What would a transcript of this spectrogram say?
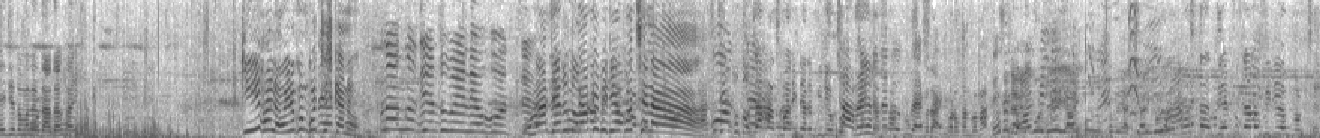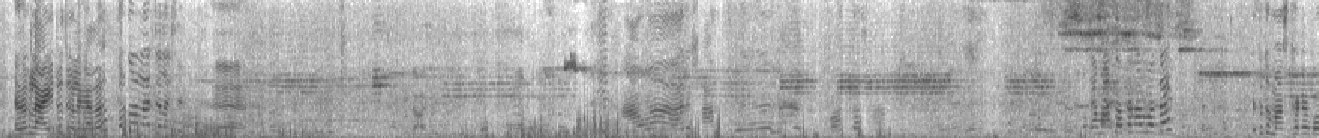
এই যে তোমাদের দাদা ভাই। কি হলো? ওইরকম করছিস কেন? না না যেহেতু ভিডিও জেঠু তোমাকে ভিডিও করছে না। যেহেতু তো জাহাজ বাড়িটার ভিডিও করছে বাবা। অবস্থা কেন ভিডিও করছে? লাইটও চলে গেল। লাইট হ্যাঁ হাওয়া আর শান্তি রে কত শান্তি এ মাছ আছে না ওর মধ্যে এটা তো মাছ থাকার কথা হ্যাঁ মাছ থাকার কথা তো। আছে আছে ওই যে এই কালো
